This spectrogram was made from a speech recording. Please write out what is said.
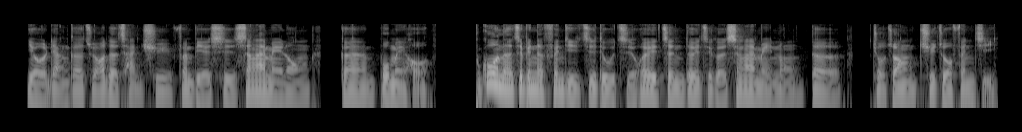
有两个主要的产区，分别是圣埃梅隆跟波美侯。不过呢，这边的分级制度只会针对这个圣埃梅隆的酒庄去做分级。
